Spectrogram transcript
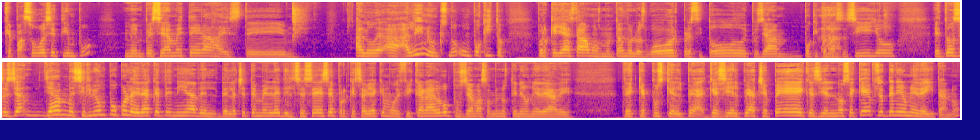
que pasó ese tiempo, me empecé a meter a este. A, lo de, a, Linux, ¿no? Un poquito. Porque ya estábamos montando los WordPress y todo. Y pues ya un poquito más sencillo. Entonces ya, ya me sirvió un poco la idea que tenía del, del HTML y del CSS porque sabía que modificar algo, pues ya más o menos tenía una idea de, de que pues que el que si el PHP, que si el no sé qué, pues ya tenía una ideita, ¿no?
